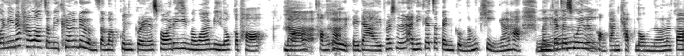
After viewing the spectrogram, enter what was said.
วันนี้นะคะเราจะมีเครื่องดื่มสำหรับคุณเกรซเพราะว่าได้ยินมาว่ามีโรคกระเพาะ เนาะค่ะท้องอืดใดๆ เพราะฉะนั้นอันนี้ก็จะเป็นกลุ่มน้ำขิงอะค่ะ มันก็จะช่วยเรื่องของการขับลมเนอะแล้วก็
